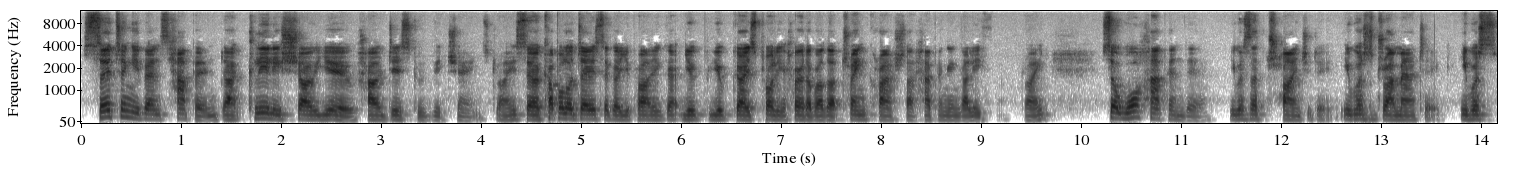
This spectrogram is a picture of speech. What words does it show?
certain events happen that clearly show you how this could be changed, right? So a couple of days ago, you probably got, you, you guys probably heard about that train crash that happened in Galicia, right? So what happened there? It was a tragedy. It was dramatic. It was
